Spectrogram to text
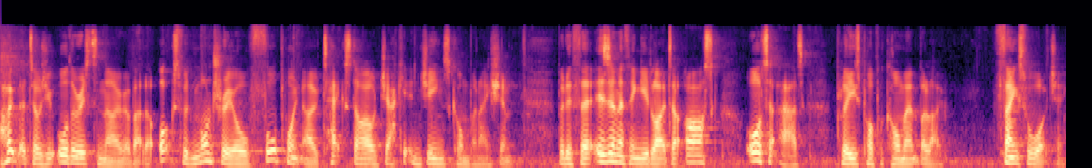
I hope that tells you all there is to know about the Oxford Montreal 4.0 textile jacket and jeans combination. But if there is anything you'd like to ask or to add, please pop a comment below. Thanks for watching.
